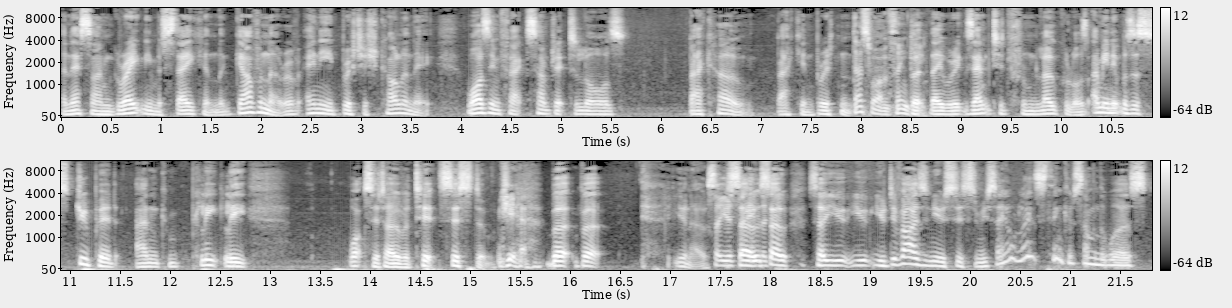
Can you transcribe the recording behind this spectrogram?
unless I'm greatly mistaken, the governor of any British colony was in fact subject to laws back home, back in Britain. That's what I'm thinking. But they were exempted from local laws. I mean, it was a stupid and completely what's it over tit system. Yeah. But but you know, So you're so saying that- so so you, you you devise a new system. You say, oh, let's think of some of the worst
